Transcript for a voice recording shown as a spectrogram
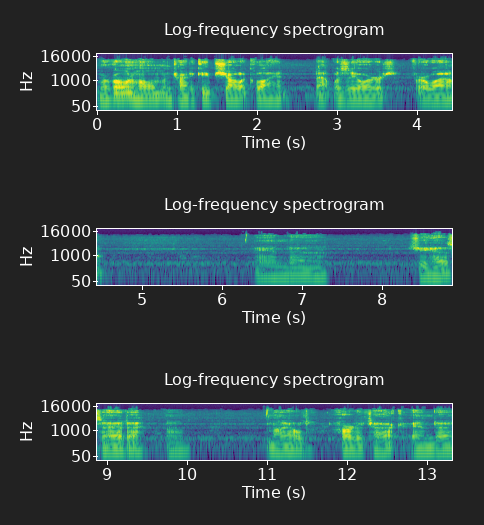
we're going home and try to keep Charlotte quiet. That was the orders for a while. And uh, she has had a, a mild heart attack. And uh,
